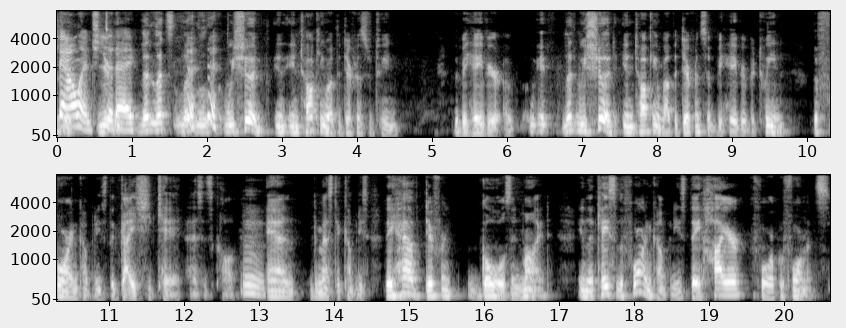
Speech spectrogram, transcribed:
challenge you, today. Let, us let, we should in, in talking about the difference between the behavior of it, let, we should in talking about the difference of behavior between the foreign companies, the gaishikei as it's called, mm. and domestic companies, they have different goals in mind. In the case of the foreign companies, they hire for performance.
